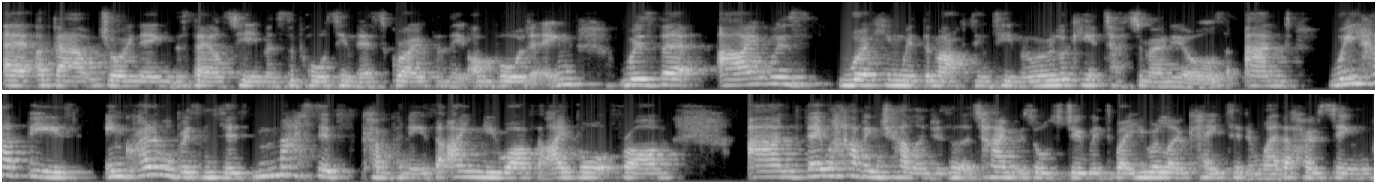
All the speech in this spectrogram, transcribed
uh, about joining the sales team and supporting this growth and the onboarding was that I was working with the marketing team and we were looking at testimonials. And we had these incredible businesses, massive companies that I knew of that I bought from. And they were having challenges at the time. It was all to do with where you were located and where the hosting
